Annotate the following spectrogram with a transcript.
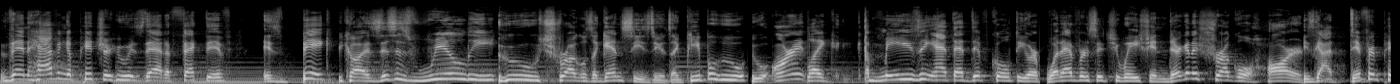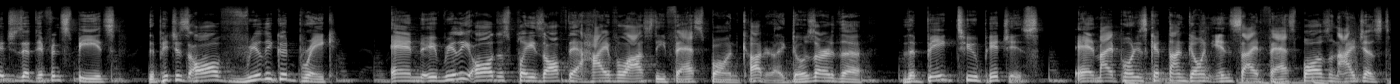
then having a pitcher who is that effective is big because this is really who struggles against these dudes. Like people who who aren't like amazing at that difficulty or whatever situation, they're gonna struggle hard. He's got different pitches at different speeds. The pitches all really good break. And it really all just plays off that high velocity fastball and cutter. Like those are the the big two pitches and my opponents kept on going inside fastballs, and I just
